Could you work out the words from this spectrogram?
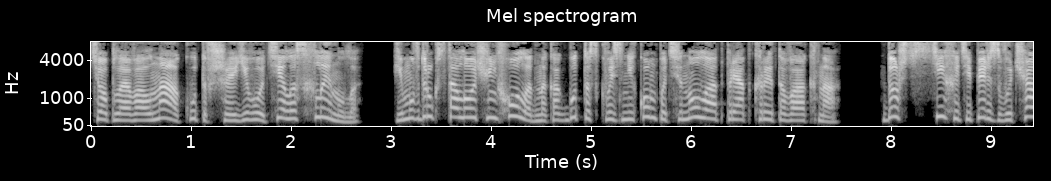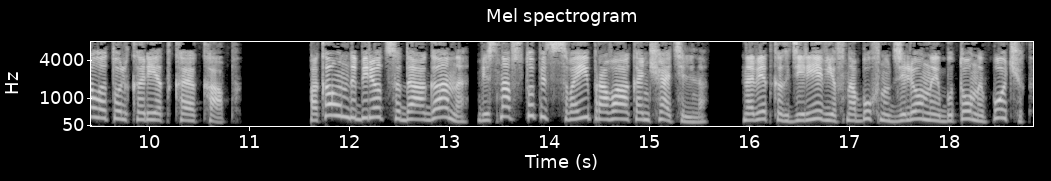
Теплая волна, окутавшая его тело, схлынула. Ему вдруг стало очень холодно, как будто сквозняком потянуло от приоткрытого окна. Дождь стих, и теперь звучала только редкая кап. Пока он доберется до Агана, весна вступит в свои права окончательно. На ветках деревьев набухнут зеленые бутоны почек,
